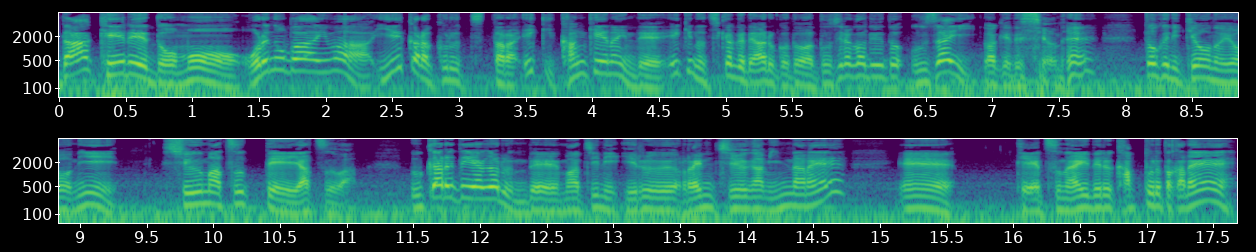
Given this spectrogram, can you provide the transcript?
だけれども、俺の場合は家から来るっつったら駅関係ないんで、駅の近くであることはどちらかというとうざいわけですよね。特に今日のように、週末ってやつは。浮かれてやがるんで、街にいる連中がみんなね、えー、手繋いでるカップルとかね、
